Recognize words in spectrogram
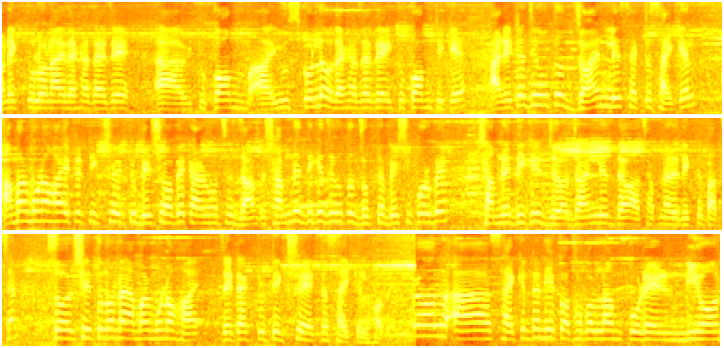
অনেক তুলনায় দেখা যায় যে একটু কম ইউজ করলেও দেখা যায় যে একটু কম টিকে। আর এটা যেহেতু জয়েন্টলেস একটা সাইকেল আমার মনে হয় এটা টিকসই একটু বেশি হবে। কারণ হচ্ছে সামনের দিকে যেহেতু যোগটা বেশি পড়বে, সামনের দিকে জয়েন্টলেস দেওয়া আছে, আপনারা দেখতে পাচ্ছেন। সো সেই তুলনায় আমার মনে হয় যে এটা একটু টেকসই একটা সাইকেল হবে। ওভারঅল সাইকেলটা নিয়ে কথা বললাম করে নিয়ন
